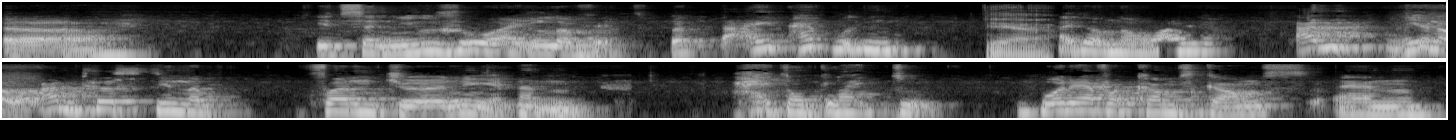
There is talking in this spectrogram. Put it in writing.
uh, it's unusual, I love it. But I, I wouldn't. Yeah. I don't know. why. I'm, you know, I'm just in a fun journey and I don't like to, whatever comes, comes, and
